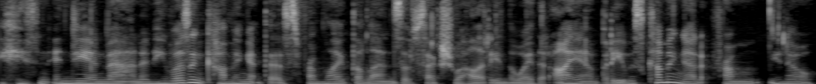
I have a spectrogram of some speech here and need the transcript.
he's an Indian man and he wasn't coming at this from like the lens of sexuality in the way that I am, but he was coming at it from, you know,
